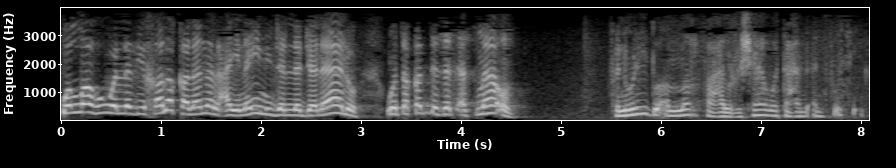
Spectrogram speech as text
والله هو الذي خلق لنا العينين جل جلاله وتقدست أسماؤه. فنريد أن نرفع الغشاوة عن أنفسنا.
